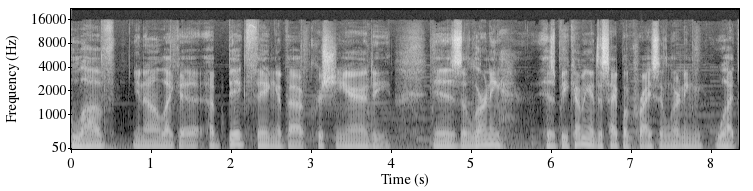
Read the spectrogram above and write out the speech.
love. You know, like a, a big thing about Christianity is learning is becoming a disciple of Christ and learning what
